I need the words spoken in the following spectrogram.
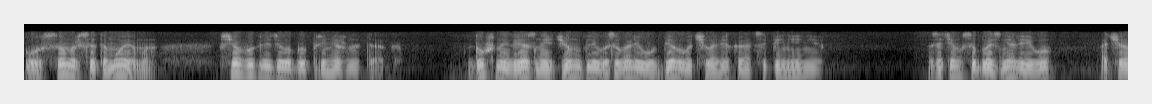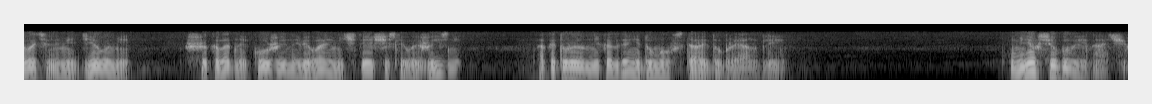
У Сомерсета Моэма все выглядело бы примерно так. Душные грязные джунгли вызывали у белого человека оцепенение, затем соблазняли его очаровательными девами с шоколадной кожей, навевая мечты о счастливой жизни, о которой он никогда не думал в старой доброй Англии. У меня все было иначе.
